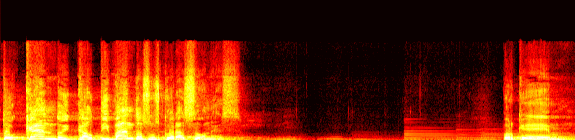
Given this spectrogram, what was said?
tocando y cautivando sus corazones. Porque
